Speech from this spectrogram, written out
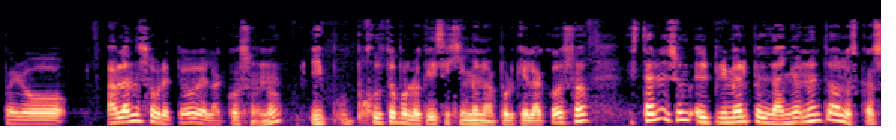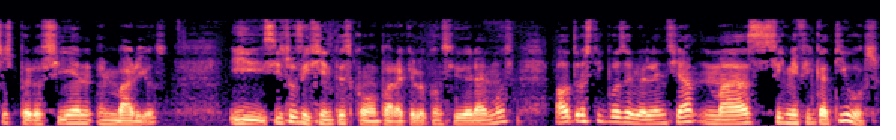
pero hablando sobre todo del acoso, ¿no? Y justo por lo que dice Jimena, porque el acoso es tal vez un- el primer peldaño, no en todos los casos, pero sí en, en varios, y sí suficientes como para que lo consideremos, a otros tipos de violencia más significativos.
